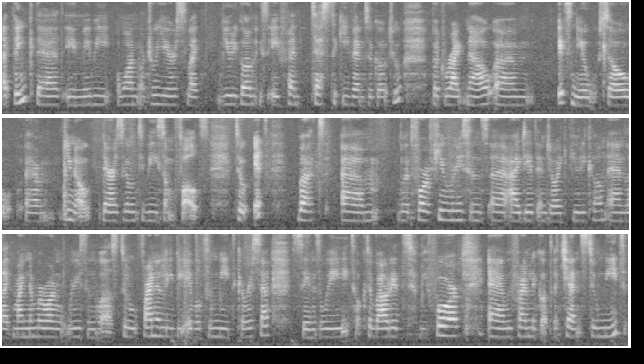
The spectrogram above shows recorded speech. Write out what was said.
I think that in maybe one or two years like BeautyCon is a fantastic event to go to. But right now um, it's new. So um, you know there's going to be some faults to it. But um, but for a few reasons uh, I did enjoy BeautyCon and like my number one reason was to finally be able to meet Carissa since we talked about it before and we finally got a chance to meet.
